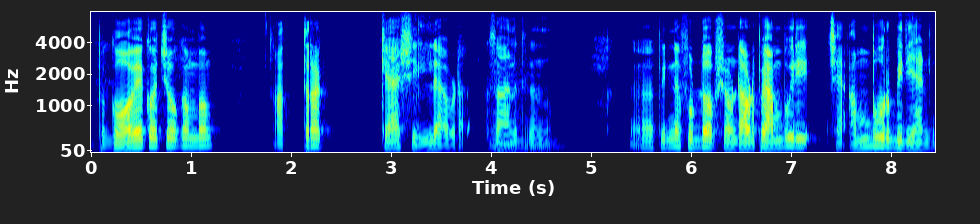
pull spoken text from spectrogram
ഇപ്പോൾ ഗോവയൊക്കെ വെച്ച് നോക്കുമ്പം അത്ര ക്യാഷ് ഇല്ല അവിടെ സാധനത്തിനൊന്നും. പിന്നെ ഫുഡ് ഓപ്ഷൻ ഉണ്ട്. അവിടെ പോയി അമ്പൂരി അമ്പൂർ ബിരിയാണി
